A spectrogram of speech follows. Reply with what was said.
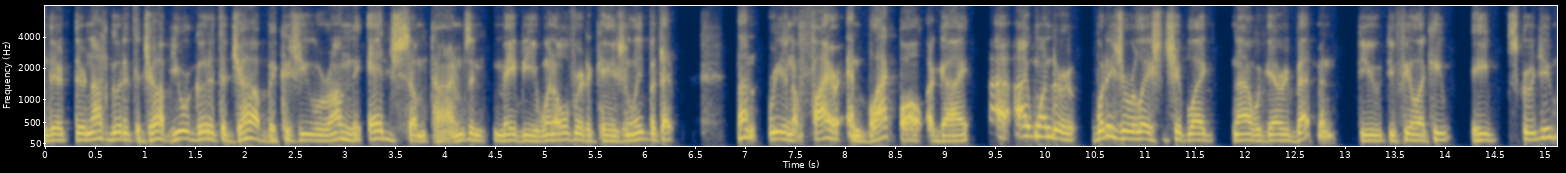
they're they're not good at the job. You were good at the job because you were on the edge sometimes, and maybe you went over it occasionally. But that not reason to fire and blackball a guy. I, I wonder what is your relationship like now with Gary Bettman? Do you do you feel like he he screwed you?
